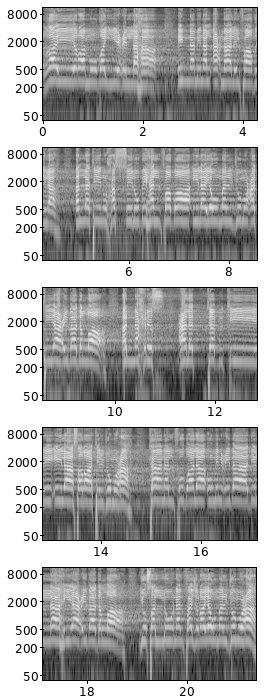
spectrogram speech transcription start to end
غير مضيع لها. إن من الأعمال الفاضلة التي نحصل بها الفضائل يوم الجمعة يا عباد الله أن نحرص على التبكير إلى صلاة الجمعة. كان الفضلاء من عباد الله يا عباد الله يصلون الفجر يوم الجمعة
